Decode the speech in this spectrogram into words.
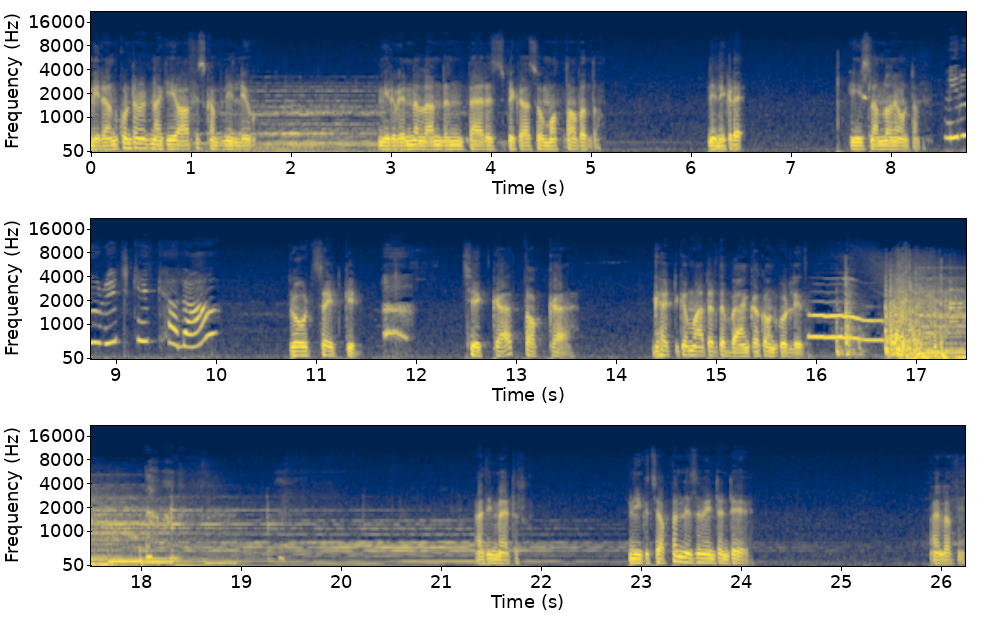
మీరు అనుకుంటున్నట్టు నాకు ఏ ఆఫీస్ కంపెనీలు లేవు. మీరు విన్న లండన్ ప్యారిస్ పికాసో మొత్తం అబద్ధం. నేను ఇక్కడే ఈ ఇస్లాంలోనే ఉంటాను. మీరు రిచ్ కిడ్ కదా? రోడ్ సైడ్ కిడ్ చెక్క తొక్క. గట్టిగా మాట్లాడితే బ్యాంక్ అకౌంట్ కూడా లేదు. అది మ్యాటర్. నీకు చెప్పని నిజం ఏంటంటే ఐ లవ్ యూ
